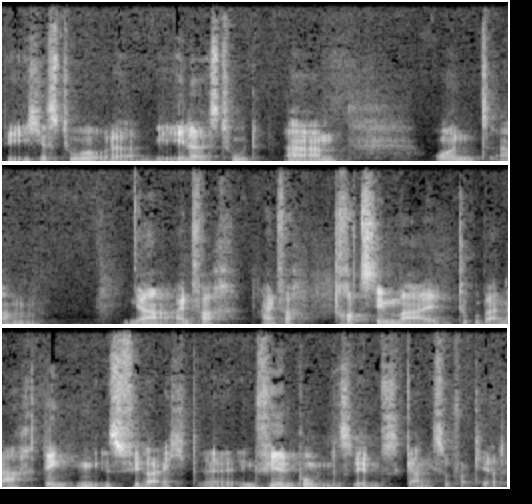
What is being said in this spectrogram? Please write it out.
wie ich es tue oder wie Ela es tut. Ähm, und ähm, ja, einfach, einfach trotzdem mal drüber nachdenken ist vielleicht äh, in vielen Punkten des Lebens gar nicht so verkehrt.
